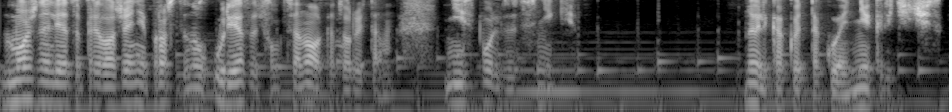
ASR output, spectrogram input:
можно ли это приложение просто ну, урезать функционал, который там не использует сники? Ну или какой-то такой некритический.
